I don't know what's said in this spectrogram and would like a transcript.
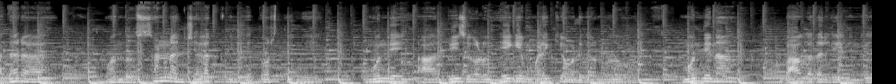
ಅದರ ಒಂದು ಸಣ್ಣ ಝಲಕ್ ನಿಮಗೆ ತೋರಿಸ್ತೀನಿ. ಮುಂದೆ ಆ ಬೀಜಗಳು ಹೇಗೆ ಮೊಳಕೆ ಹೊಡೆದು ಅನ್ನೋದು ಮುಂದಿನ ಭಾಗದಲ್ಲಿ ನಿಮಗೆ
